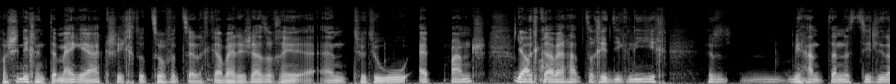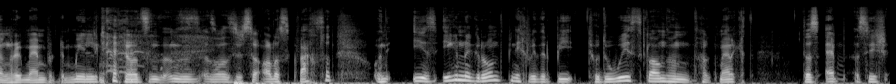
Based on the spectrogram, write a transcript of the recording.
wahrscheinlich könnte Maggie auch Geschichte dazu erzählen. Ich glaube, er ist auch so ein, ein To-Do-App-Mensch. Ja. Ich glaube, er hat so ein die gleiche wir haben dann eine Zeit lang Remember the Milk und, und, also es ist so alles gewechselt und aus irgendeinem Grund bin ich wieder bei To-Do-List gelandet und habe gemerkt, dass App, es ist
